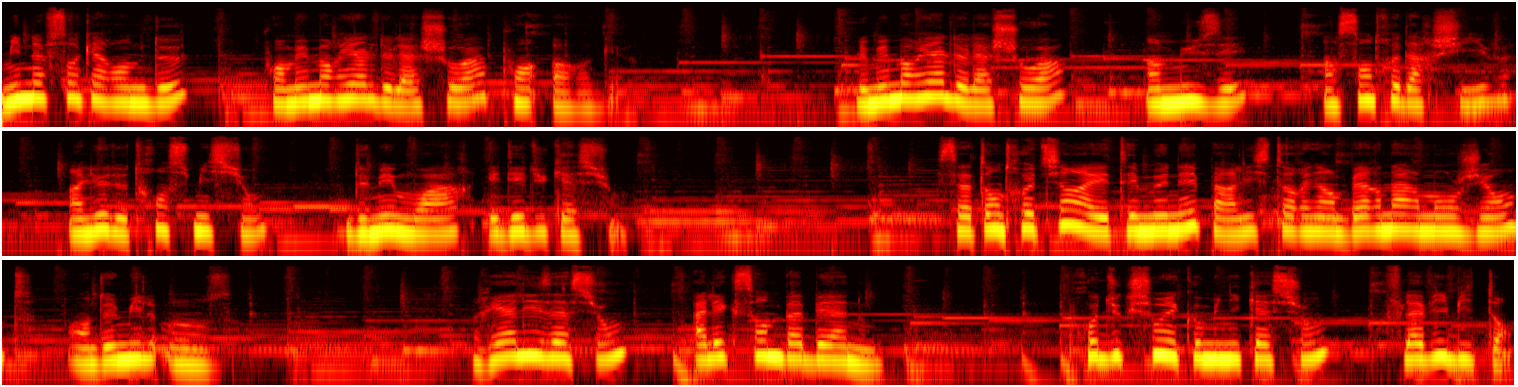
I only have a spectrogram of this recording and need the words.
1942.mémorialdelashoah.org. Le Mémorial de la Shoah, un musée, un centre d'archives, un lieu de transmission, de mémoire et d'éducation. Cet entretien a été mené par l'historien Bernard Mongiante en 2011. Réalisation Alexandre Babéanou. Production et communication Flavie Bitan.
